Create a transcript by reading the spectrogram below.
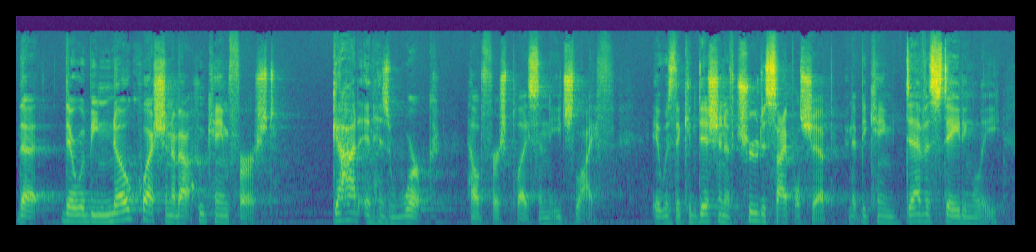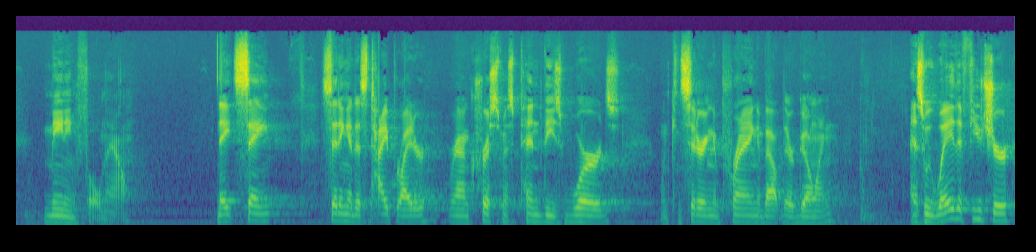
that there would be no question about who came first. God and his work held first place in each life. It was the condition of true discipleship, and it became devastatingly meaningful now. Nate Saint, sitting at his typewriter around Christmas, penned these words when considering and praying about their going. As we weigh the future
